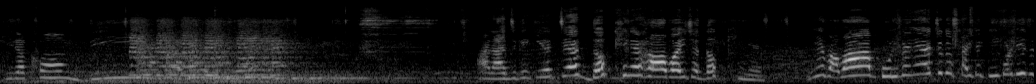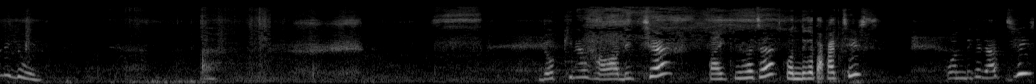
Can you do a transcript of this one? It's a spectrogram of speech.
কীরকম আর আজকে কি হচ্ছে? দক্ষিণের হাওয়া বইছে দক্ষিণে ইয়ে বাবা ফুল ভেঙে যাচ্ছে তো সাইডে কি করে দিয়েছে দিদুন দক্ষিণের হাওয়া দিচ্ছে তাই কি হয়েছে? কোন দিকে তাকাচ্ছিস? কোন দিকে যাচ্ছিস?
